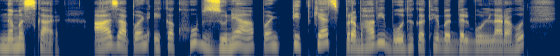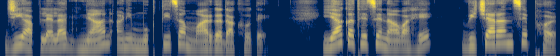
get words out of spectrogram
नमस्कार. आज आपण एका खूप जुन्या पण तितक्याच प्रभावी बोधकथेबद्दल बोलणार आहोत जी आपल्याला ज्ञान आणि मुक्तीचा मार्ग दाखवते. या कथेचे नाव आहे विचारांचे फळ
